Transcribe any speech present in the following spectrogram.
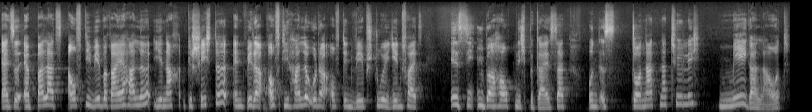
also er ballert auf die Webereihalle, je nach Geschichte, entweder auf die Halle oder auf den Webstuhl. Jedenfalls ist sie überhaupt nicht begeistert und es donnert natürlich mega laut.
